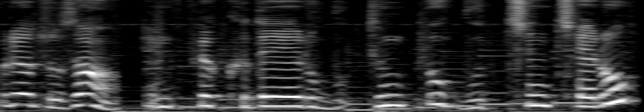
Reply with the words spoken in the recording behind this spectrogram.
뿌려줘서 앰플 그대로 무- 듬뿍 묻힌 채로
